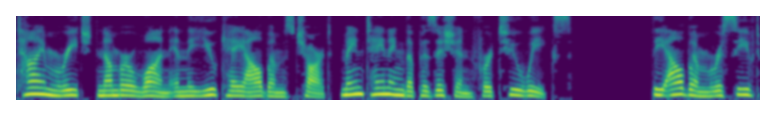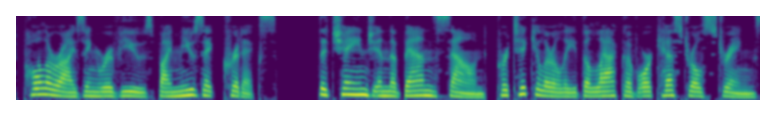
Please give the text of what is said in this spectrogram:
Time reached number one in the UK albums chart, maintaining the position for two weeks. The album received polarizing reviews by music critics. The change in the band's sound, particularly the lack of orchestral strings,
